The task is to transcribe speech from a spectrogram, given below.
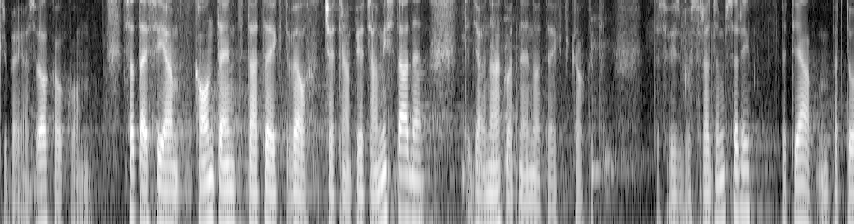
gribējās vēl kaut ko. Sataisījām kontekstu, tā teikt, vēl četrām, piecām izstādēm. Tad jau nākotnē noteikti kaut kad tas viss būs redzams arī. Bet jā, par to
